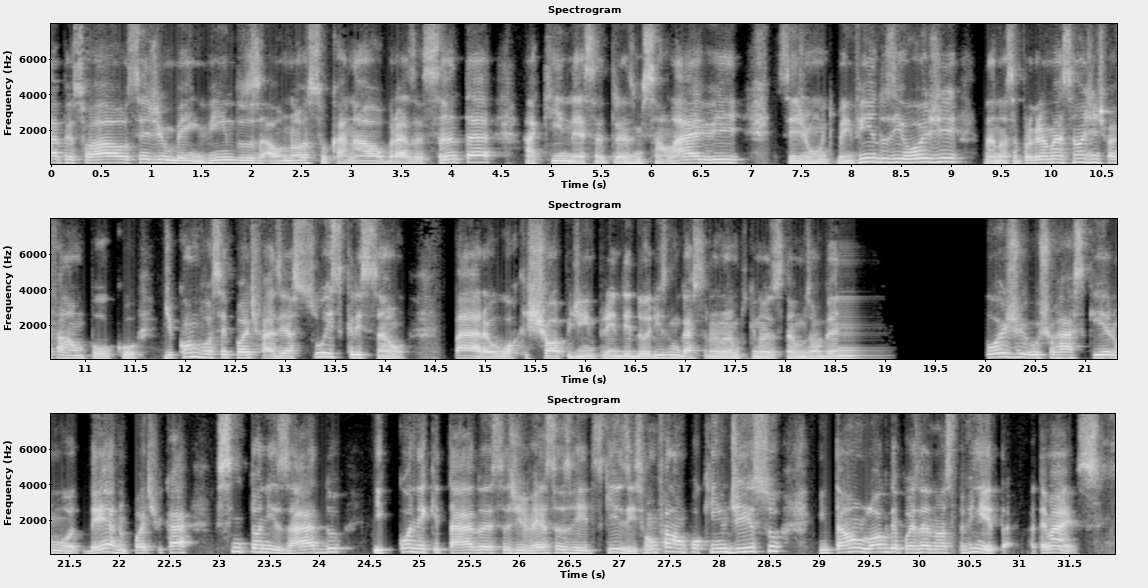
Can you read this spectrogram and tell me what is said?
Olá, pessoal, sejam bem-vindos ao nosso canal Brasa Santa, aqui nessa transmissão live. Sejam muito bem-vindos e hoje, na nossa programação, a gente vai falar um pouco de como você pode fazer a sua inscrição para o workshop de empreendedorismo gastronômico que nós estamos organizando hoje o churrasqueiro moderno pode ficar sintonizado e conectado a essas diversas redes que existem. Vamos falar um pouquinho disso, então, logo depois da nossa vinheta. Até mais!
